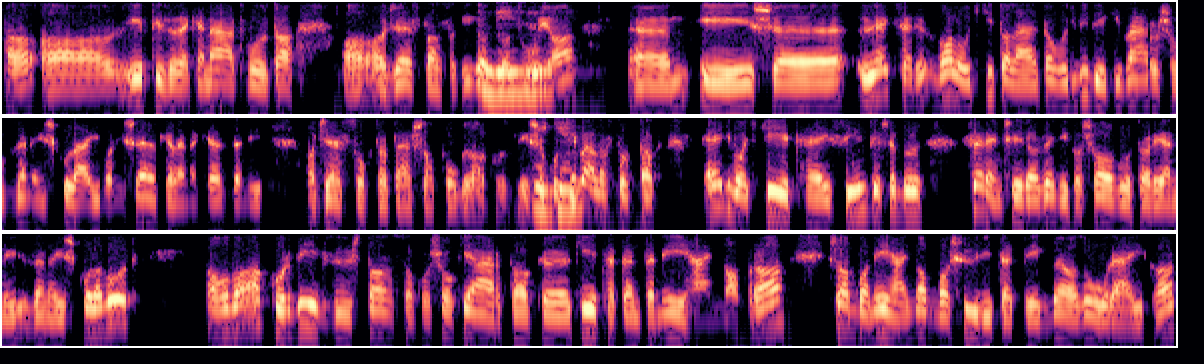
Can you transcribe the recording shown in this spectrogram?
a, a évtizedeken át volt a, a, a jazz tanszak igazgatója, és ő egyszer valahogy kitalálta, hogy vidéki városok zeneiskoláiban is el kellene kezdeni a jazz szoktatással foglalkozni. És Igen. akkor kiválasztottak egy vagy két helyszínt, és ebből szerencsére az egyik a Salgótarjáni zeneiskola volt, ahova akkor végzős tanszakosok jártak két hetente néhány napra, és abban néhány napban sűrítették be az óráikat,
